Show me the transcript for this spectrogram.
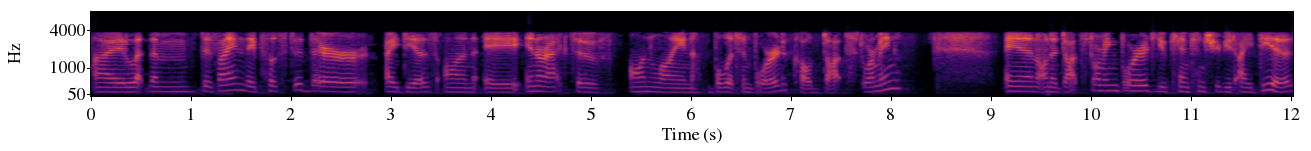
I let them design. They posted their ideas on a interactive online bulletin board called Dot Storming. And on a dot storming board, you can contribute ideas,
